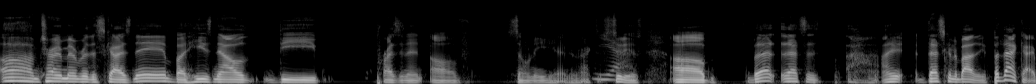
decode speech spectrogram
uh, I'm trying to remember this guy's name, but he's now the president of Sony Interactive Yeah. Studios. Um, but that, that's a, I that's gonna bother me. But that guy,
